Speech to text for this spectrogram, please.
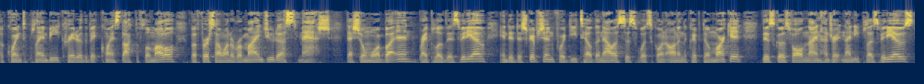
according to Plan B, creator of the Bitcoin stock to flow model. But first I want to remind you to smash that show more button right below this video in the description for detailed analysis of what's going on in the crypto market. This goes for all 990 plus videos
